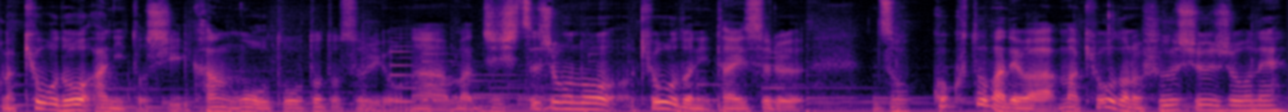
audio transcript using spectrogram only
まあ、強度を兄とし漢を弟とするような、まあ、実質上の強度に対する属国とまでは、まあ、強度の風習上ね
